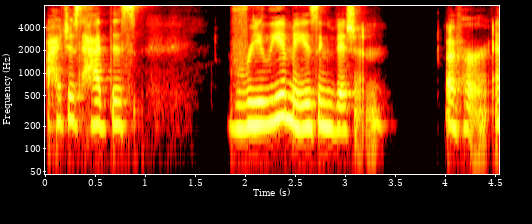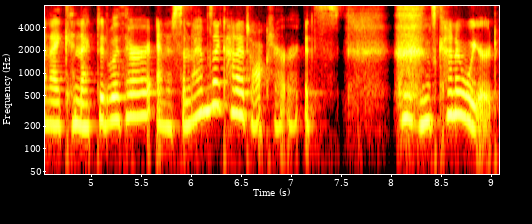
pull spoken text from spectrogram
I just had this really amazing vision of her and I connected with her and sometimes I kind of talk to her. It's it's kind of weird.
